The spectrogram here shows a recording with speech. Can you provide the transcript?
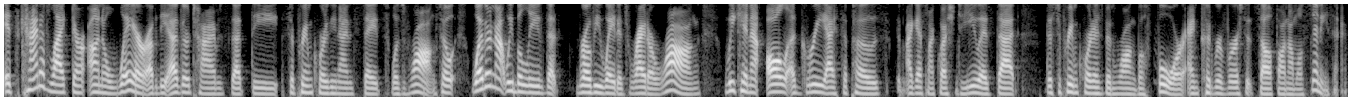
It's kind of like they're unaware of the other times that the Supreme Court of the United States was wrong. So, whether or not we believe that Roe v. Wade is right or wrong, we can all agree, I suppose. I guess my question to you is that the Supreme Court has been wrong before and could reverse itself on almost anything.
